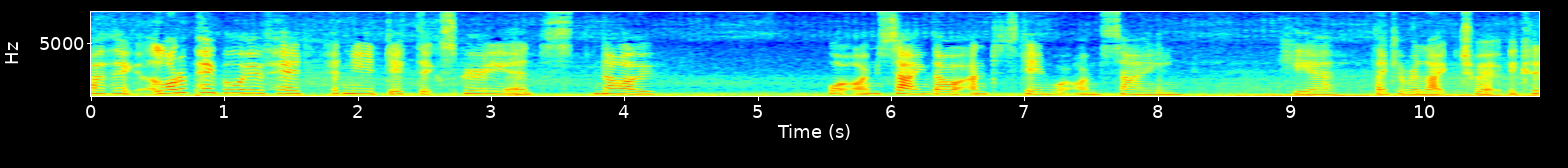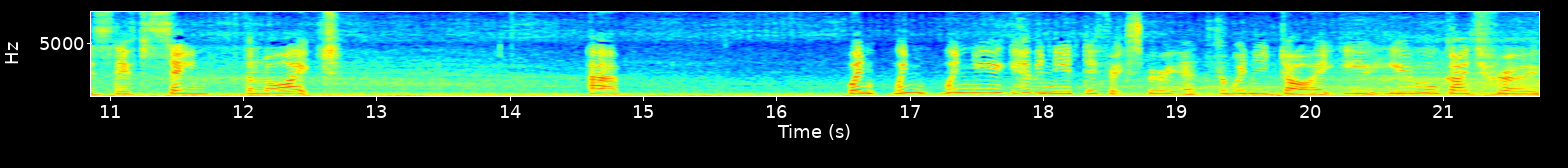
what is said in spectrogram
I think a lot of people who have had a near-death experience know what I'm saying. They'll understand what I'm saying here. They can relate to it because they've seen the light. Um, when when when you have a near-death experience and when you die you you will go through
